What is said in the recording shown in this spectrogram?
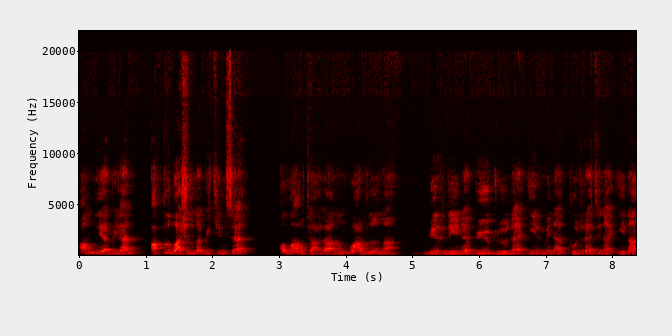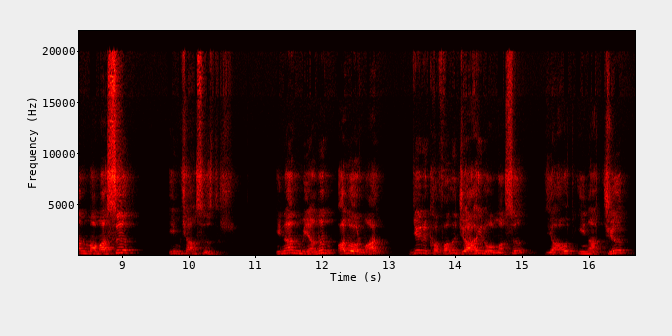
anlayabilen, aklı başında bir kimse Allahu Teala'nın varlığına, birliğine, büyüklüğüne, ilmine, kudretine inanmaması imkansızdır. İnanmayanın anormal, geri kafalı, cahil olması yahut inatçı,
